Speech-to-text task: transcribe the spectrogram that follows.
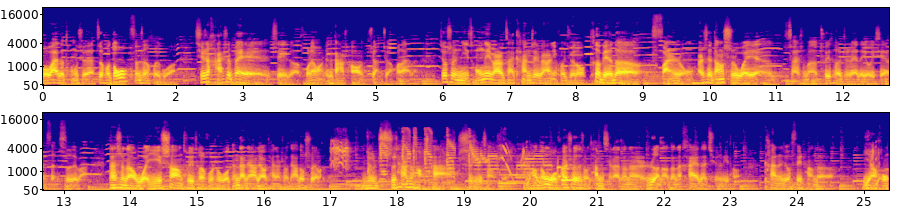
国外的同学，最后都纷纷回国，其实还是被这个互联网这个大潮卷卷回来的。就是你从那边再看这边，你会觉得特别的繁荣，而且当时我也在什么推特之类的有一些粉丝，对吧？但是呢，我一上推特或者说我跟大家聊天的时候，大家都睡了，你就时差正好差十几个小时。然后等我快睡的时候，他们起来在那热闹，在那嗨，在群里头，看着就非常的眼红。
